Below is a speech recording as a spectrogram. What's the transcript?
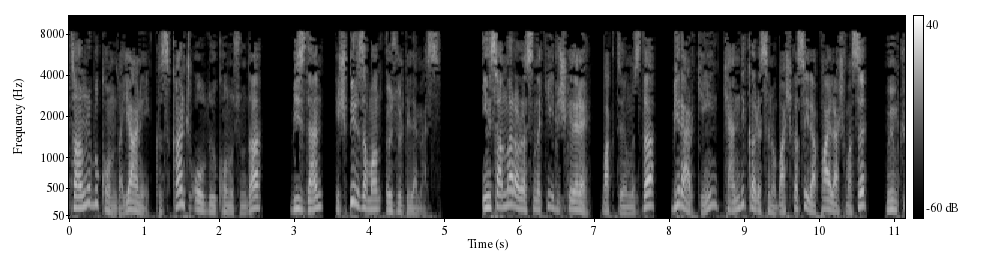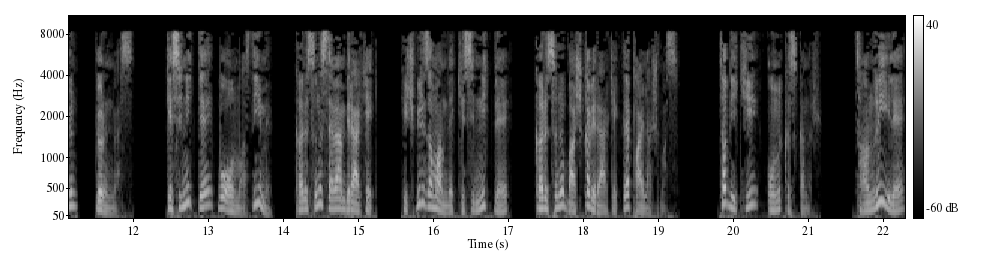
Tanrı bu konuda yani kıskanç olduğu konusunda bizden hiçbir zaman özür dilemez. İnsanlar arasındaki ilişkilere baktığımızda bir erkeğin kendi karısını başkasıyla paylaşması mümkün görünmez. Kesinlikle bu olmaz değil mi? Karısını seven bir erkek hiçbir zaman ve kesinlikle karısını başka bir erkekle paylaşmaz. Tabii ki onu kıskanır. Tanrı ile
